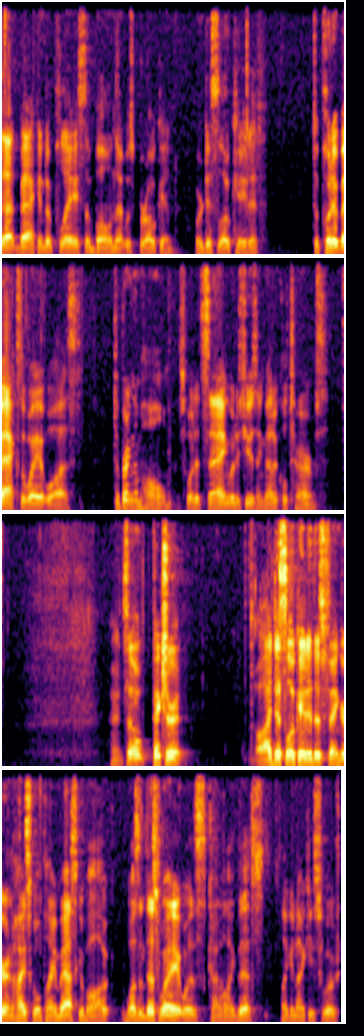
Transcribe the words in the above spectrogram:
set back into place a bone that was broken or dislocated to put it back the way it was, to bring them home. That's what it's saying, but it's using medical terms. Right, so picture it. Well, I dislocated this finger in high school playing basketball. It wasn't this way, it was kind of like this, like a Nike swoosh.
